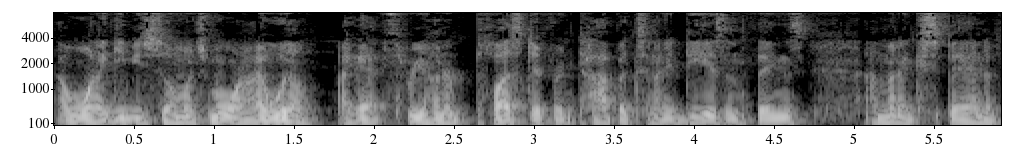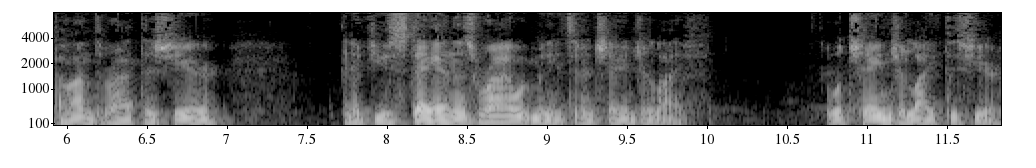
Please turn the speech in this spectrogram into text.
I want to give you so much more. I will. I got 300 plus different topics and ideas and things i'm going to expand upon throughout this year. And if you stay on this ride with me it's going to change your life it will change your life this year.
